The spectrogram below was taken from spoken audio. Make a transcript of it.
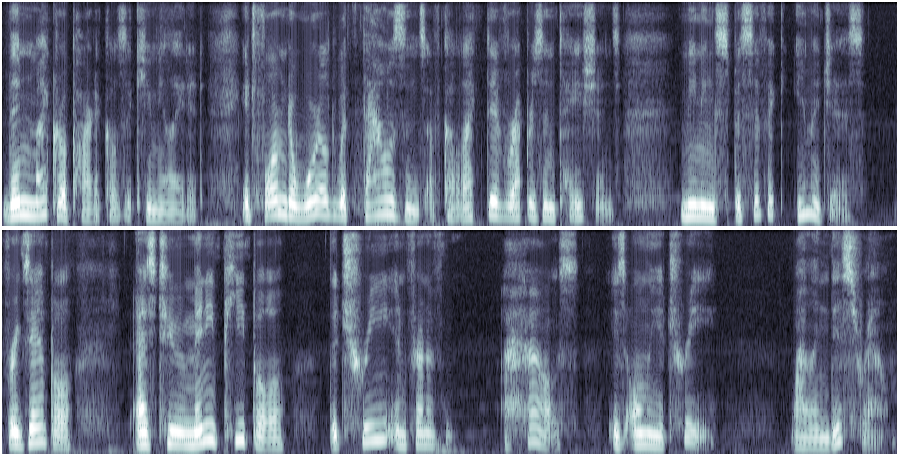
Then microparticles accumulated. It formed a world with thousands of collective representations, meaning specific images for example, as to many people, the tree in front of a house is only a tree, while in this realm,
